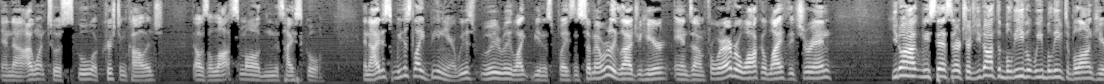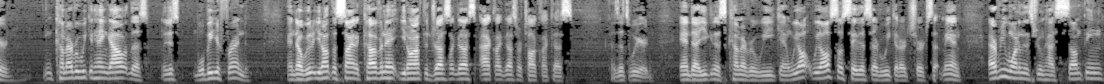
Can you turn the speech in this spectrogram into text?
And uh, I went to a school, a Christian college, that was a lot smaller than this high school. And I just, we just like being here. We just really, really like being in this place. And so, man, we're really glad you're here. And um, for whatever walk of life that you're in, you don't have, we say this at our church, you don't have to believe what we believe to belong here come every week and hang out with us. And just we'll be your friend. And uh, we, you don't have to sign a covenant. You don't have to dress like us, act like us, or talk like us, because it's weird. And uh, you can just come every week. And we all, we also say this every week at our church that man, everyone in this room has something.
